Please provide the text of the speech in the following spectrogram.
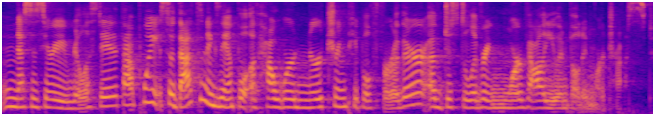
necessary real estate at that point. So that's an example of how we're nurturing people further of just delivering more value and building more trust.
